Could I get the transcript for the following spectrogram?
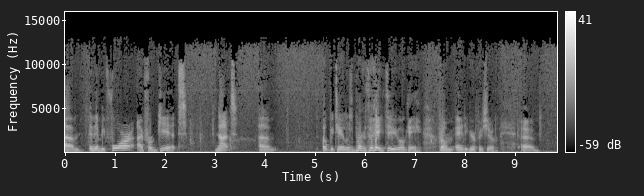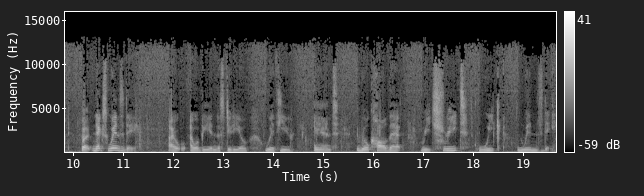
Um, and then before I forget, not um, Opie Taylor's birthday too. Okay, from Andy Griffith show. Um, but next Wednesday, I, I will be in the studio with you, and we'll call that Retreat Week Wednesday,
